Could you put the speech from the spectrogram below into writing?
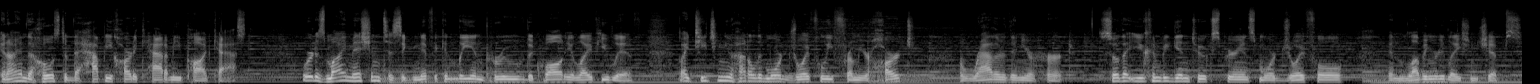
and I am the host of the Happy Heart Academy podcast, where it is my mission to significantly improve the quality of life you live by teaching you how to live more joyfully from your heart rather than your hurt, so that you can begin to experience more joyful and loving relationships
